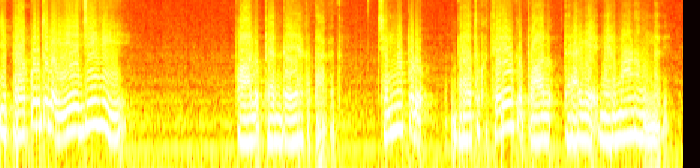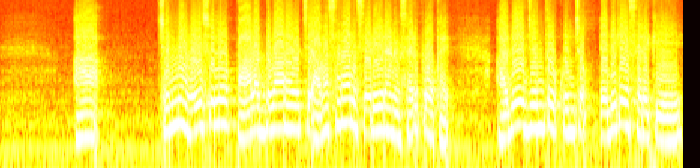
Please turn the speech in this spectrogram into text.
ఈ ప్రకృతిలో ఏ జీవి పాలు పెద్దయ్యాక తాగదు. చిన్నప్పుడు బ్రతుకు తెరువుకి పాలు త్రాగే నిర్మాణం ఉన్నది. ఆ చిన్న వయసులో పాల ద్వారా వచ్చే అవసరాలు శరీరానికి సరిపోతాయి. అదే జంతువు కొంచెం ఎదిగేసరికి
